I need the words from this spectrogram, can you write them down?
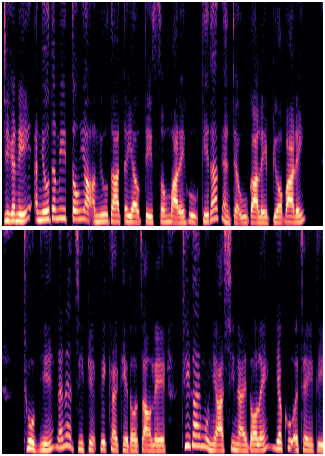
ဒီကနေ့အမျိုးသမီး3ယောက်အမျိုးသား1ယောက်တေဆုံးပါတယ်ဟုဒေသခံတအူးကလည်းပြောပါတယ်ထို့ပြင်လက်နက်ကြီးဖြင့်ပြစ်ခတ်ခဲ့သောကြောင့်လည်းထိခိုက်မှုများရှိနိုင်တော့လဲယခုအချိန်ထိ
